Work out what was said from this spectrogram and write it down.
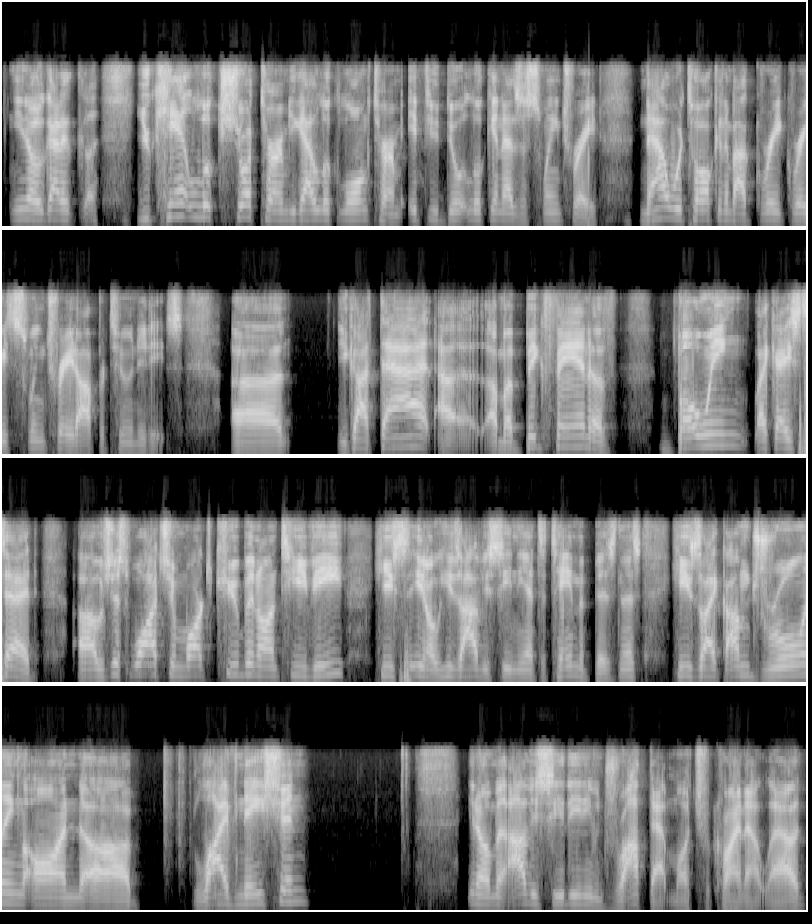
you know, got to you can't look short term. You got to look long term if you do it looking as a swing trade. Now we're talking about great, great swing trade opportunities. Uh, you got that. Uh, I'm a big fan of Boeing. Like I said, uh, I was just watching Mark Cuban on TV. He's, you know, he's obviously in the entertainment business. He's like, I'm drooling on uh, Live Nation. You know, obviously he didn't even drop that much for crying out loud.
